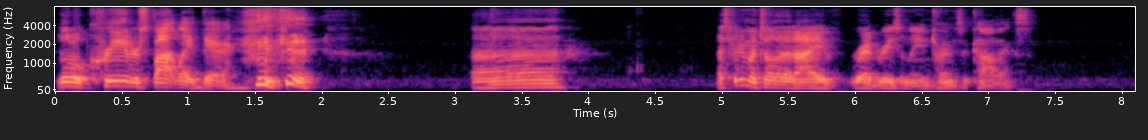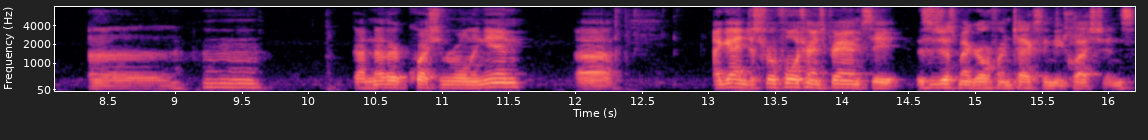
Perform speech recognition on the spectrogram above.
little creator spotlight there. uh, that's pretty much all that I've read recently in terms of comics. Uh, uh, got another question rolling in. Uh, again, just for full transparency, this is just my girlfriend texting me questions.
